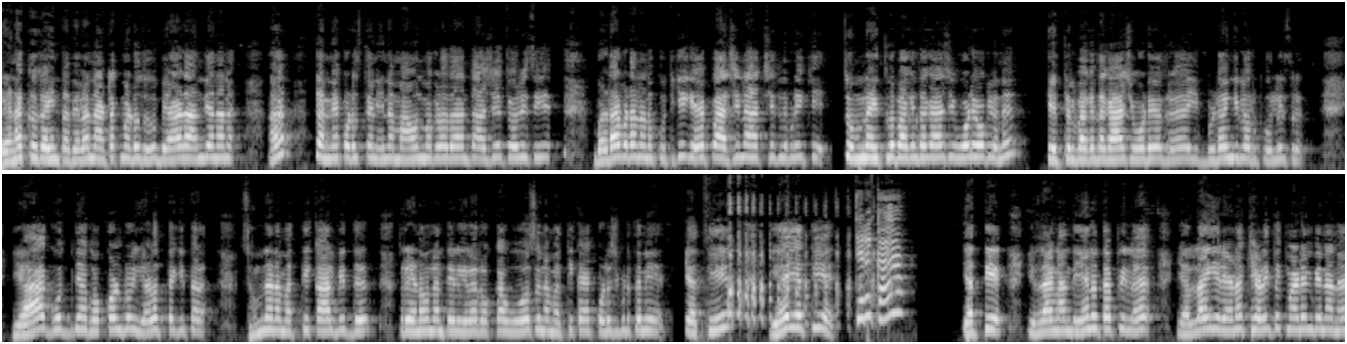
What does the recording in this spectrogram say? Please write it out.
ಹೆಣಕ್ಕ ಇಂಥದೆಲ್ಲ ನಾಟಕ ಮಾಡೋದು ಬ್ಯಾಡ ಅಂದೆ ನಾನು. ಕನ್ಯಾ ಕೊಡಿಸ್ತೇನೆ ನಿನ್ನ ಮಾವನ್ ಮಗಳದ ಅಂತ ಆಸೆ ತೋರಿಸಿ. ಬಡ ಬಡ ನನ್ನ ಕುತ್ತಿಗೆಗೆ ಪಾರ್ಸಿನ ಹಾಕ್ಸಿದ್ಲು ಬಿಡಿಕಿ ಸುಮ್ಮನೆ ಇತ್ಲು ಬಾಗಿಲ್ದಾಗ ಆಸಿ ಓಡಿ ಹೋಗ್ಲೇನ. ಹಿತ್ತಲ ಬಾಗಿಲ್ದಾಗ ಆಶೆ ಓಡಿ ಹೋದ್ರ ಈ ಬಿಡಂಗಿಲ್ಲ ಅವ್ರು ಪೊಲೀಸರು. ಯಾ ಗುದ್ನ್ಯಾಗ ಹೊಕ್ಕೊಂಡ್ರು ಎಳತ್ ತೆಗಿತಾರ. ಸುಮ್ಮನೆ ನಮ್ಮ ಅತ್ತಿ ಕಾಲ್ ಬಿದ್ದು ರೇಣವನ್ ಅಂತೇಳಿ ಇರೋ ರೊಕ್ಕ ಓಸು ನಮ್ಮ ಅತ್ತಿ ಕಾಯಿ ಕೊಡಿಸ್ಬಿಡ್ತೇನೆ. ಎತ್ತಿ ಏ ಎತ್ತಿ ಎತ್ತಿ ಇದ್ರಾಗ ನಂದು ಏನು ತಪ್ಪಿಲ್ಲ. ಎಲ್ಲ ಈ ರೇಣಕ್ ಹೇಳಿದ್ದಕ್ ಮಾಡೇನ್ ಬಿ ನಾನು.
